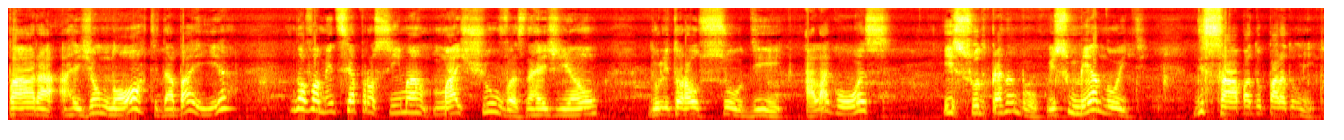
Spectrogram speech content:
para a região norte da Bahia. Novamente se aproxima mais chuvas na região do litoral sul de Alagoas e sul de Pernambuco. Isso meia-noite, de sábado para domingo.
